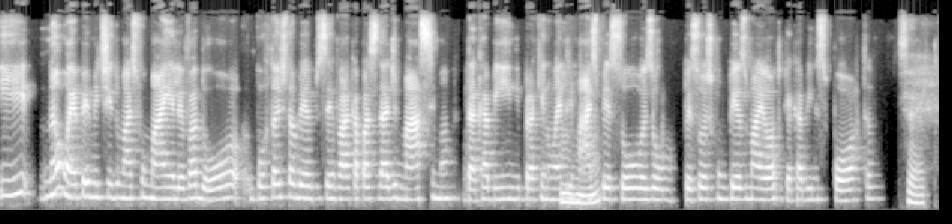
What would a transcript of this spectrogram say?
e não é permitido mais fumar em elevador. Importante também observar a capacidade máxima da cabine para que não entre uhum. mais pessoas ou pessoas com peso maior do que a cabine suporta. Certo.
